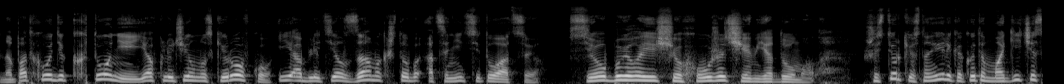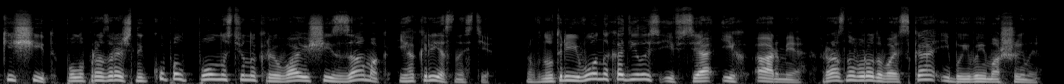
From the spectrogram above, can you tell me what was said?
На подходе к Хтонии я включил маскировку и облетел замок, чтобы оценить ситуацию. Все было еще хуже, чем я думал. Шестерки установили какой-то магический щит, полупрозрачный купол, полностью накрывающий замок и окрестности. Внутри его находилась и вся их армия, разного рода войска и боевые машины.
